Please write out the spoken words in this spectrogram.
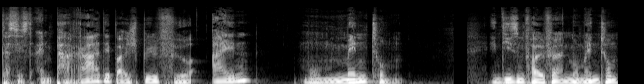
das ist ein Paradebeispiel für ein Momentum. In diesem Fall für ein Momentum,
